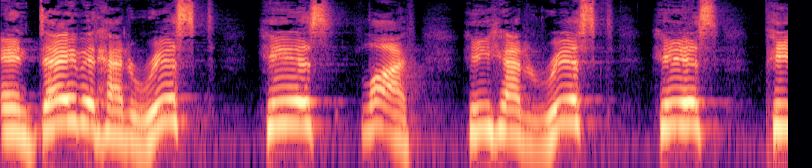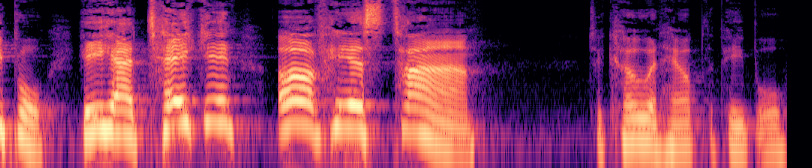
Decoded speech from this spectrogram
And David had risked his life. He had risked his people. He had taken of his time to go and help the people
